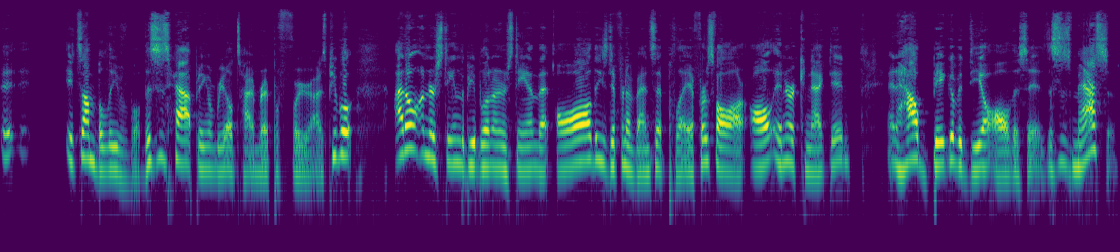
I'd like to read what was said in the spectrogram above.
it it's unbelievable. This is happening in real time right before your eyes. People, I don't understand the people that understand that all these different events at play, first of all, are all interconnected and how big of a deal all this is. This is massive.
